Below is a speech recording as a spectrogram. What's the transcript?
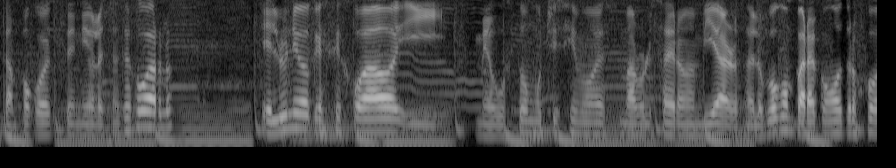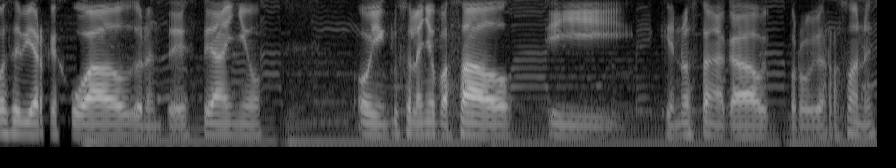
tampoco he tenido la chance de jugarlo. El único que he jugado y me gustó muchísimo es Marvel's Iron Man VR. O sea, lo puedo comparar con otros juegos de VR que he jugado durante este año o incluso el año pasado y que no están acá por obvias razones.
